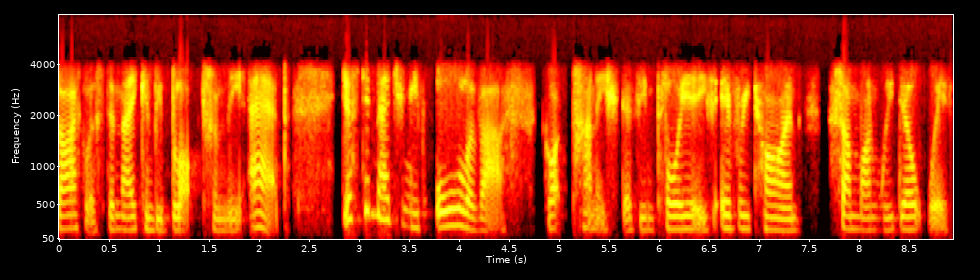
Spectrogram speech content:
cyclist and they can be blocked from the app. Just imagine if all of us got punished as employees every time someone we dealt with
